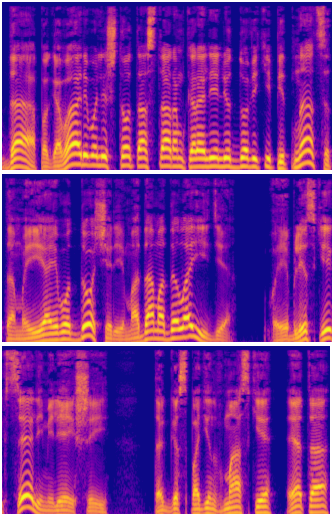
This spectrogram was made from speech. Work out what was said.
да, поговаривали что-то о старом короле Людовике XV и о его дочери, мадам Аделаиде. Вы близки к цели, милейший. Так господин в маске — это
